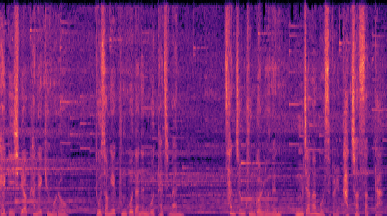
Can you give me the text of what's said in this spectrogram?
120여 칸의 규모로 도성의 궁보다는 못하지만 산중 궁궐로는 웅장한 모습을 갖췄었다.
